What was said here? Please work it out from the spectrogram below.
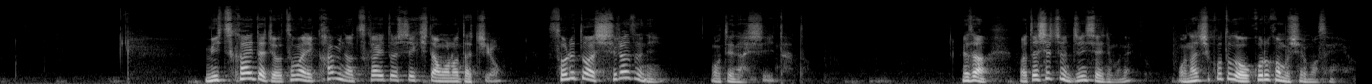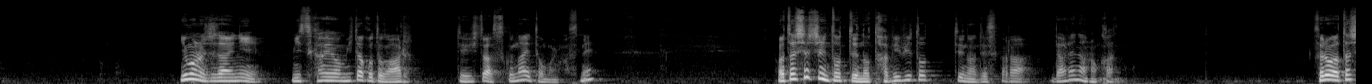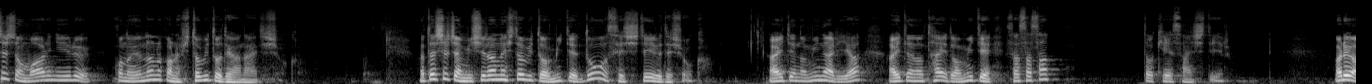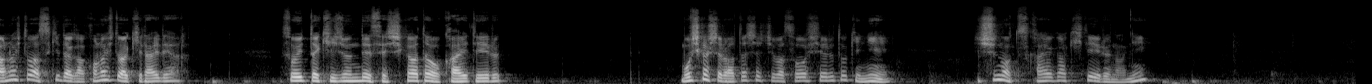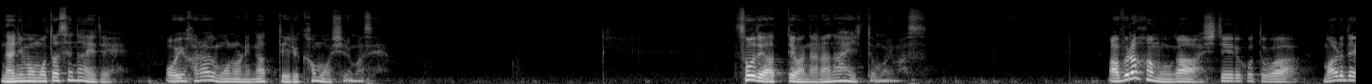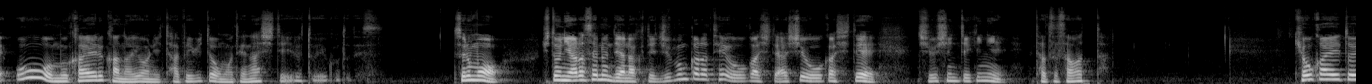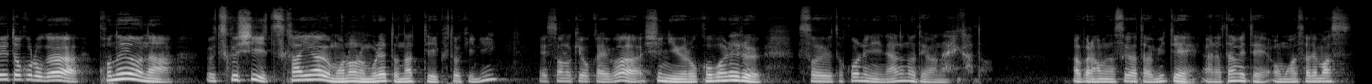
見つかりたちを、つまり神の使いとして来た者たちを、それとは知らずにもてなしていたと。皆さん、私たちの人生にもね、同じことが起こるかもしれませんよ。今の時代に見つかりを見たことがあるっていう人は少ないと思いますね。私たちにとっての旅人っていうのはですから誰なのかそれは私たちの周りにいるこの世の中の人々ではないでしょうか私たちは見知らぬ人々を見てどう接しているでしょうか相手の身なりや相手の態度を見てさささっと計算しているあるいはあの人は好きだがこの人は嫌いである。そういった基準で接し方を変えている。もしかしたら私たちはそうしている時に主の使いが来ているのに何も持たせないで追い払うものになっているかもしれません。そうであってはならないと思います。アブラハムがしていることはまるで王を迎えるかのように旅人をもてなしているということですそれも人にやらせるんではなくて自分から手を動かして足を動かして中心的に携わった教会というところがこのような美しい使い合うものの群れとなっていくときに、その教会は主に喜ばれる、そういうところになるのではないかと。アブラハムの姿を見て改めて思わされます。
